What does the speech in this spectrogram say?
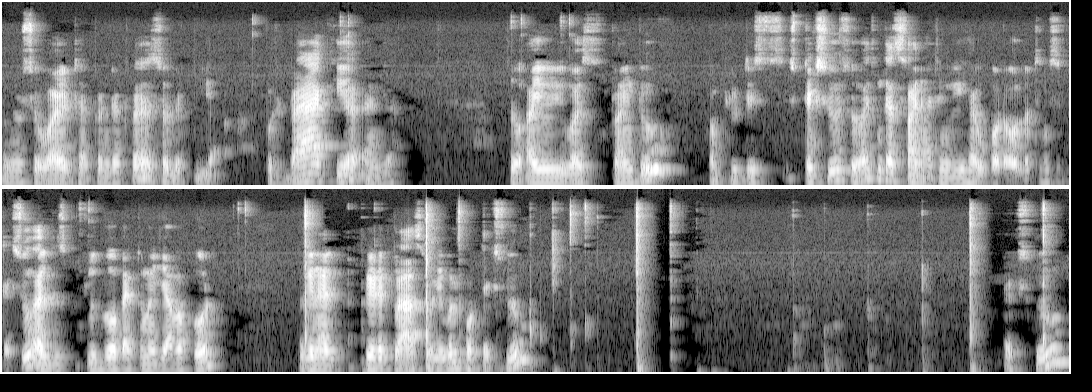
I'm not sure why it happened that way? So let me yeah put it back here and yeah. So I was trying to complete this text view so I think that's fine. I think we have got all the things in text view I'll just quickly go back to my Java code. Again I'll create a class variable for text view text view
